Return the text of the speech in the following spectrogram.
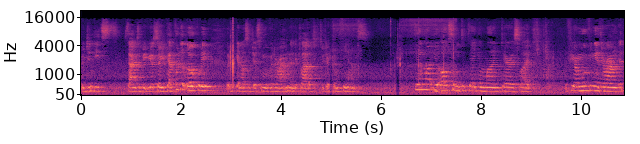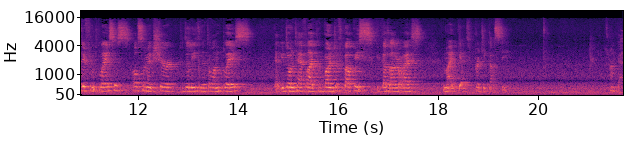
which indeed sounds a bit weird. So you can put it locally, but you can also just move it around in the cloud to different VMs. Thing what you also need to take in mind there is like if you're moving it around at different places, also make sure to delete it at one place. That you don't have like a bunch of copies because otherwise it might get pretty gusty. Okay.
